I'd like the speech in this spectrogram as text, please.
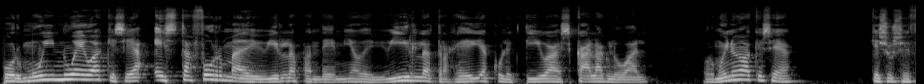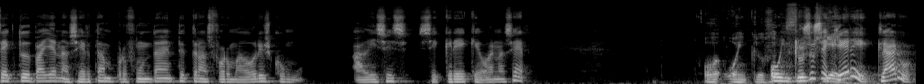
por muy nueva que sea esta forma de vivir la pandemia o de vivir la tragedia colectiva a escala global, por muy nueva que sea, que sus efectos vayan a ser tan profundamente transformadores como a veces se cree que van a ser. O, incluso, o incluso se, quiere, claro.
